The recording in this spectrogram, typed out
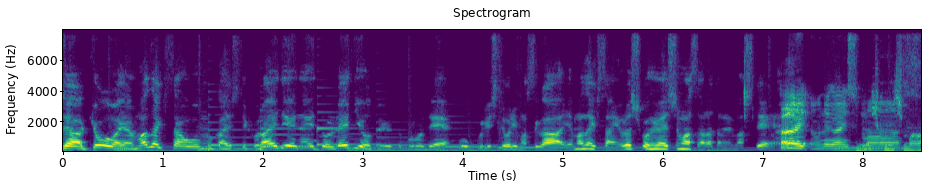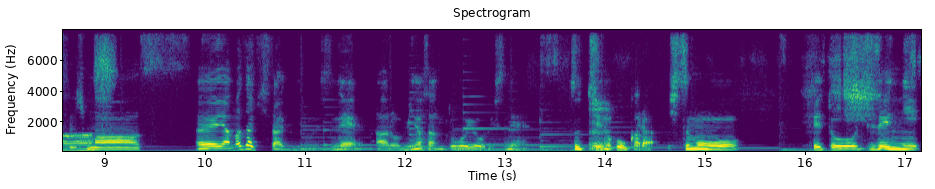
じゃあ今日は山崎さんをお迎えして Friday Night Radio というところでお送りしておりますが、山崎さんよろしくお願いします。改めまして。はい、お願いします。よろしくお願いしますえー山崎さんにもですね、あの皆さん同様ですね、ツッチーの方から質問を、えっと事前に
